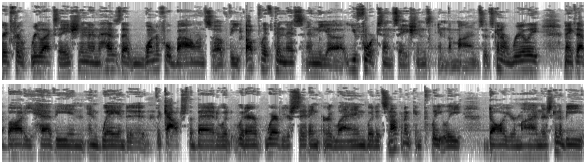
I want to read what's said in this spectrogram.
great for relaxation, and it has that wonderful balance of the upliftingness and the uh, euphoric sensations in the mind. So it's going to really make that body heavy and, and weigh into the couch, the bed, whatever, wherever you're sitting or laying, but it's not going to completely dull your mind. There's going to be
